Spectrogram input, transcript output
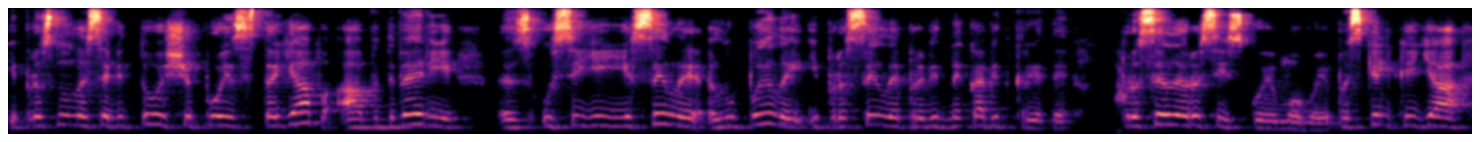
і проснулася від того, що поїзд стояв, а в двері з усієї сили лупили і просили провідника відкрити. Просили російською мовою. Оскільки я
